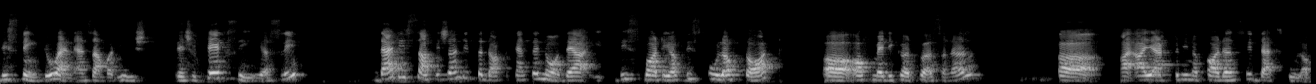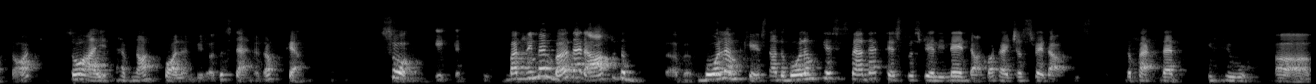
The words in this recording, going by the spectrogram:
listening to and, and somebody who sh they should take seriously, that is sufficient if the doctor can say, no, there this body of this school of thought uh, of medical personnel, uh, I, I acted in accordance with that school of thought. So I have not fallen below the standard of care. So, but remember that after the uh, Bolam case, now the Bolam case is where that test was really laid down. What I just read out is the fact that if you, uh,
